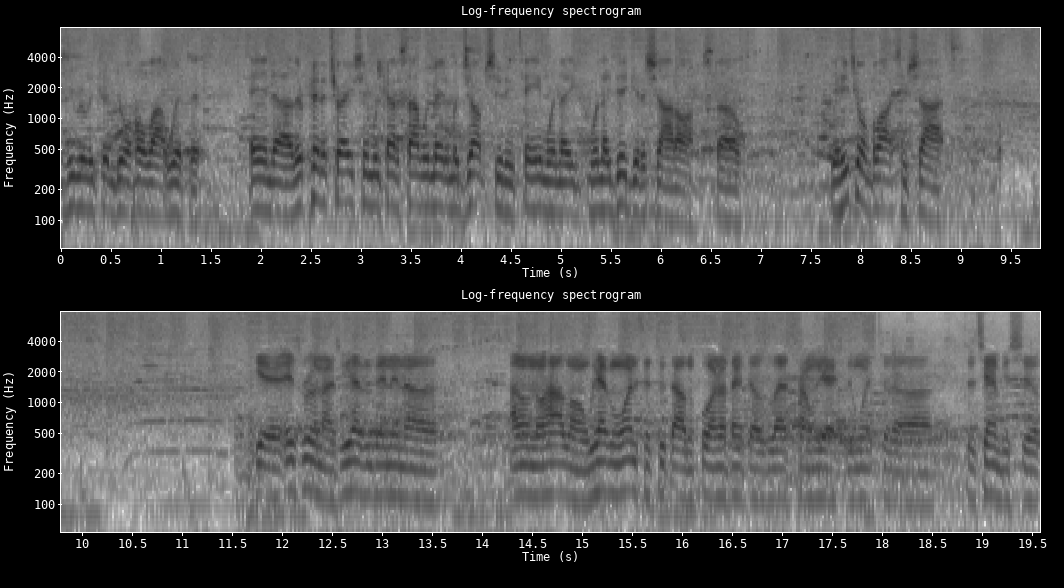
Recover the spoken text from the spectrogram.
he really couldn't do a whole lot with it. And uh, their penetration, we kind of decided we made them a jump shooting team when they when they did get a shot off. So yeah, he's going to block some shots. Yeah, it's real nice. We haven't been in uh, I don't know how long. We haven't won since 2004, and I think that was the last time we actually went to the uh, to the championship.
